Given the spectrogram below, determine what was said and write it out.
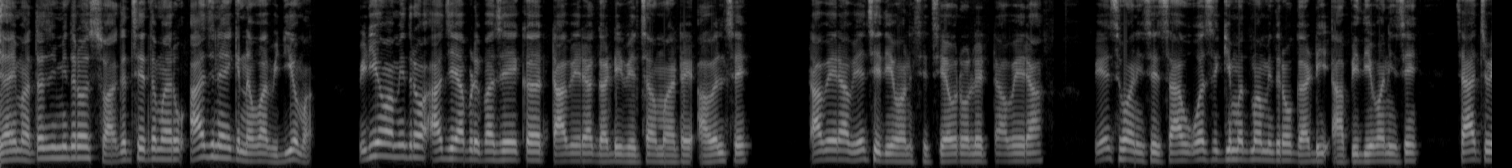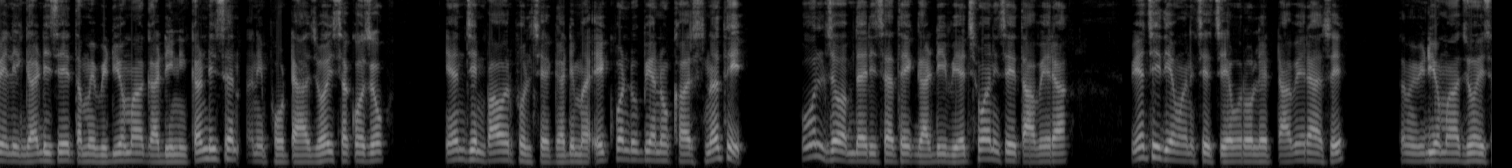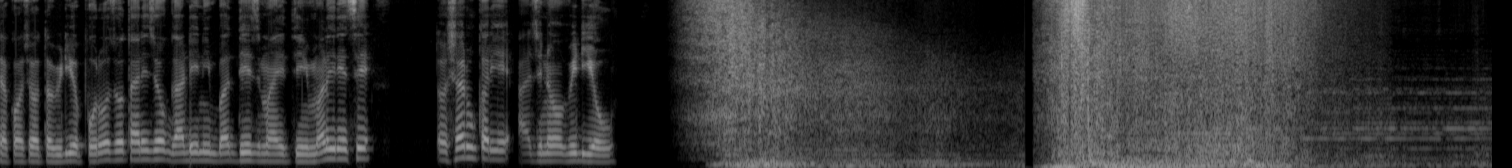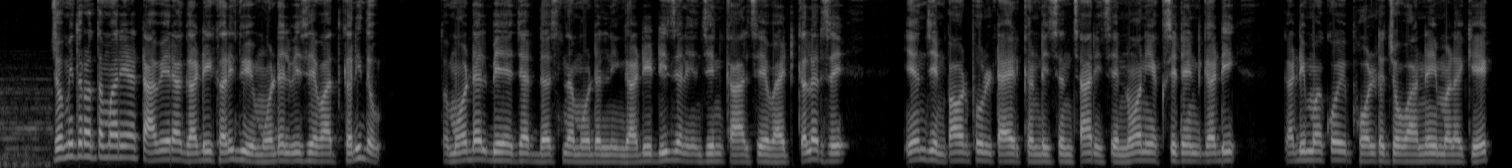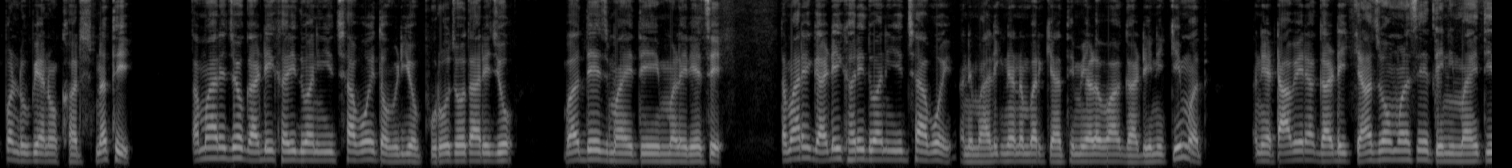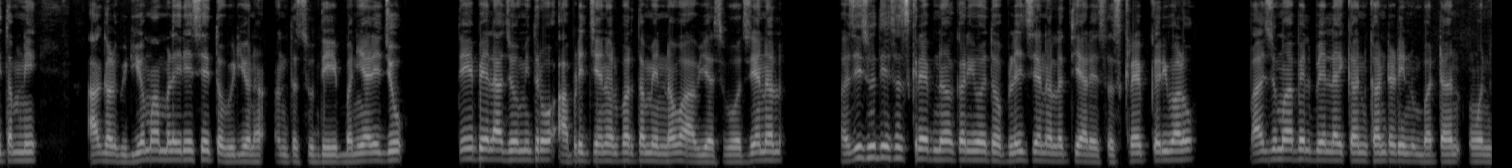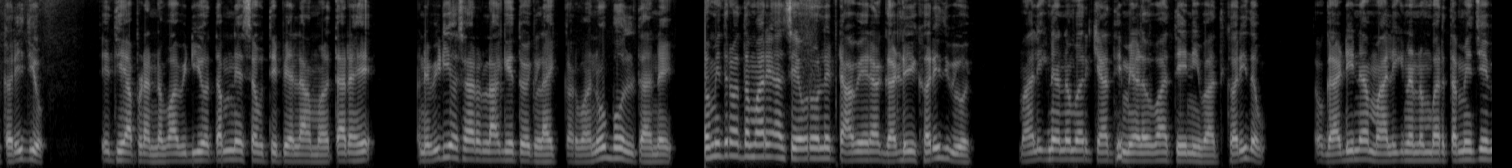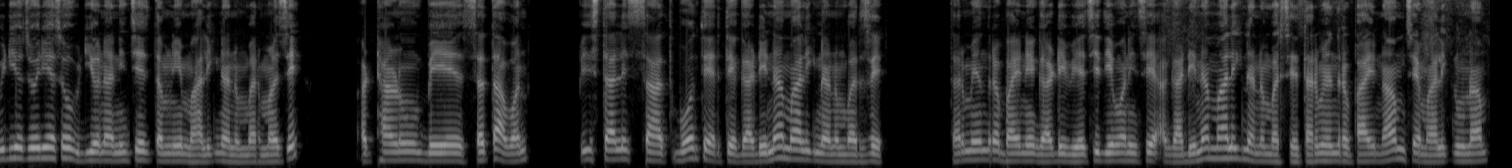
જય માતાજી મિત્રો, સ્વાગત છે તમારું આજના એક નવા વિડીયોમાં. વિડીયોમાં મિત્રો, આજે આપણી પાસે એક ટાવેરા ગાડી વેચવા માટે આવેલ છે. ટાવેરા વેચી દેવાની છે ચેવરોલેટ ટાવેરા વેચવાની છે. સાવ ઓછી કિંમતમાં મિત્રો, ગાડી આપી દેવાની છે. સાચવેલી ગાડી છે, તમે વિડીયોમાં ગાડીની કન્ડિશન અને ફોટા જોઈ શકો છો. એન્જિન પાવરફુલ છે, ગાડીમાં એક પણ રૂપિયાનો ખર્ચ નથી. ફૂલ જવાબદારી સાથે ગાડી વેચવાની છે, ટાવેરા વેચી દેવાની છે ચેવરોલેટ ટાવેરા છે. તમે વિડીયોમાં જોઈ શકો છો, તો વીડિયો પૂરો જોતા રહેજો. ગાડીની બધી જ માહિતી મળી રહેશે. તો શરૂ કરીએ આજનો વીડિયો. જો મિત્રો તમારે આ ટાવેરા ગાડી ખરીદવી મોડેલ વિશે વાત કરી દઉં, તો મોડેલ બે હજાર દસના મોડેલની ગાડી ડીઝલ એન્જિન કાર છે વ્હાઇટ કલર છે. એન્જિન પાવરફુલ ટાયર કન્ડિશન સારી છે, નોન એક્સિડેન્ટ ગાડી ગાડીમાં કોઈ ફોલ્ટ જોવા નહીં મળે કે એક પણ રૂપિયાનો ખર્ચ નથી. તમારે જો ગાડી ખરીદવાની ઈચ્છા હોય તો વીડિયો પૂરો જોતા રહેજો. બધે જ માહિતી મળી રહેશે. તમારે ગાડી ખરીદવાની ઈચ્છા હોય અને માલિકના નંબર ક્યાંથી મેળવવા, ગાડીની કિંમત અને ટાવેરા ગાડી ક્યાં જોવા મળશે તેની માહિતી તમને આગળ વિડીયોમાં મળી રહેશે. તો વિડીયોના અંત સુધી બન્યા રહેજો. તે પહેલાં જો મિત્રો, આપણી ચેનલ પર તમે નવા આવ્યા છો, ચેનલ હજી સુધી સબસ્ક્રાઇબ ન કરી હોય તો પ્લીઝ ચેનલ અત્યારે સબસ્ક્રાઇબ કરી વાળો. બાજુમાં આપેલ બે લાઇકન ઘંટડીનું બટન ઓન કરી દો તેથી આપણા નવા વીડિયો તમને સૌથી પહેલાં મળતા રહે અને વીડિયો સારો લાગે તો એક લાઇક કરવાનું ભૂલતા નહીં. તો મિત્રો, તમારે આ સેવરોલે ટાવેરા ગાડી ખરીદવી હોય, માલિકના નંબર ક્યાંથી મેળવવા તેની વાત કરી દઉં. તો ગાડીના માલિકના નંબર તમે જે વીડિયો જોઈ રહ્યા છો, વિડીયોના નીચે જ તમને માલિકના નંબર મળશે. અઠ્ઠાણું, બે, સત્તાવન, પિસ્તાલીસ, સાત, બોતેર તે ગાડીના માલિકના નંબર છે. ધર્મેન્દ્રભાઈને ગાડી વેચી દેવાની છે. આ ગાડીના માલિકના નંબર છે. ધર્મેન્દ્રભાઈ નામ છે માલિકનું નામ.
